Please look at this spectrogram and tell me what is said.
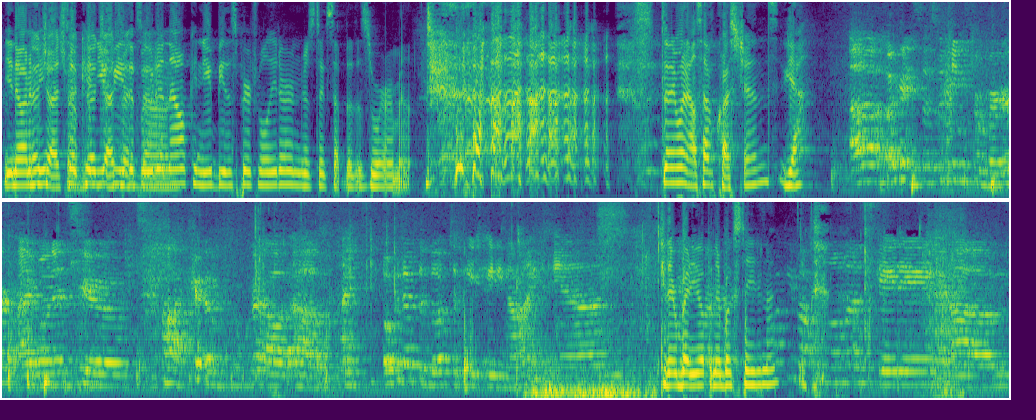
You know what No I mean? judgment, so can no you be the Buddha zone. now? Can you be the spiritual leader and just accept that this is where I'm at? does anyone else have questions yeah Uh, okay, so speaking from murder, I wanted to talk about. Um, I opened up the book to page 89 and Can everybody open their books to tonight? talking about Paloma skating um,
